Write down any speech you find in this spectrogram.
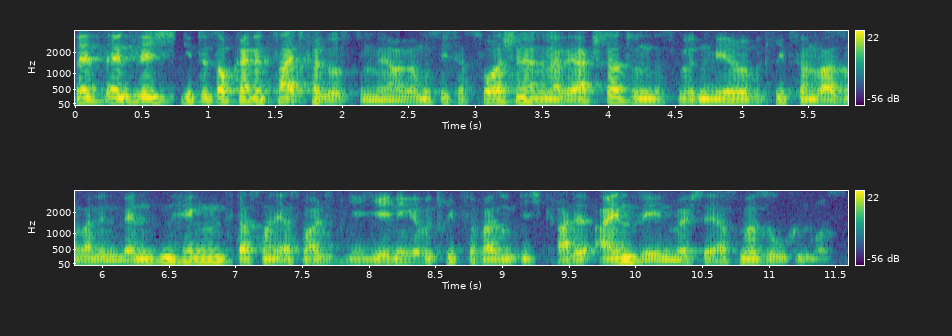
letztendlich gibt es auch keine Zeitverluste mehr. Man muss sich das vorstellen in einer Werkstatt und es würden mehrere Betriebsanweisungen an den Wänden hängen, dass man erstmal diejenige Betriebsanweisung, die ich gerade einsehen möchte, erstmal suchen muss.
